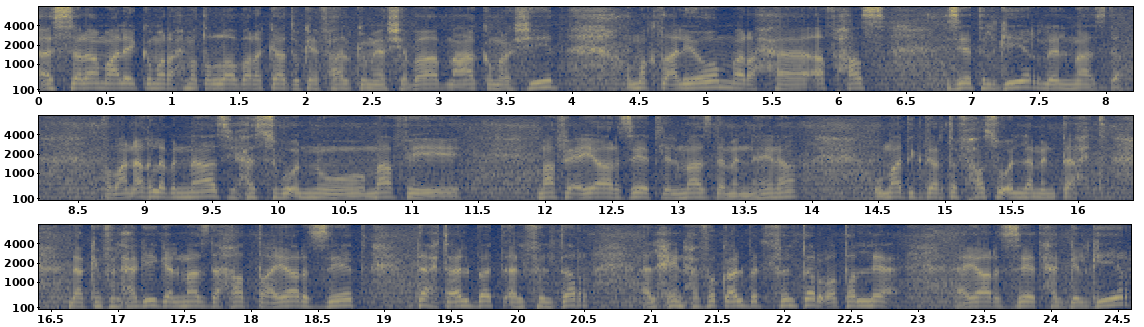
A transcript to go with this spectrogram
السلام عليكم ورحمة الله وبركاته. كيف حالكم يا شباب؟ معاكم رشيد. ومقطع اليوم راح أفحص زيت الجير للمازدا. طبعا أغلب الناس يحسبوا أنه ما في ما في عيار زيت للمازدا من هنا وما تقدر تفحصه إلا من تحت. لكن في الحقيقة المازدا حاطة عيار الزيت تحت علبة الفلتر. الحين حفك علبة الفلتر وأطلع عيار الزيت حق الجير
